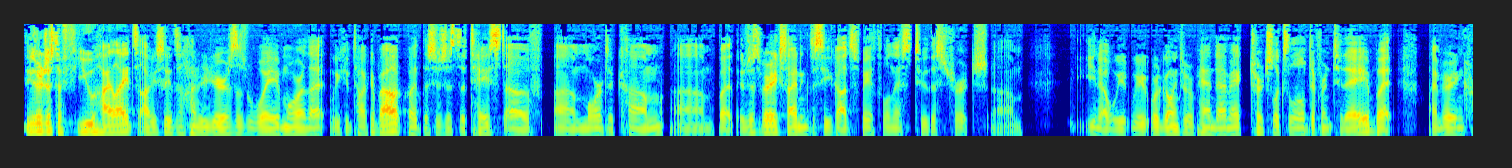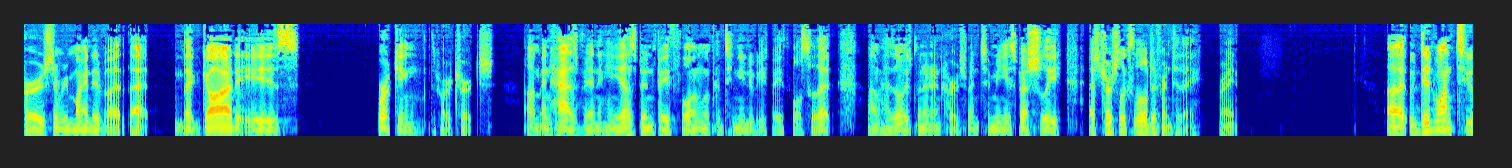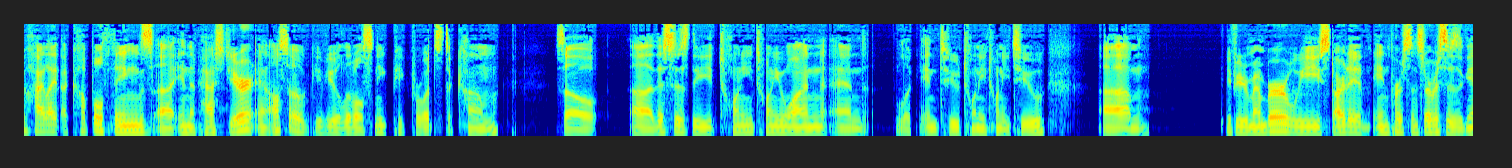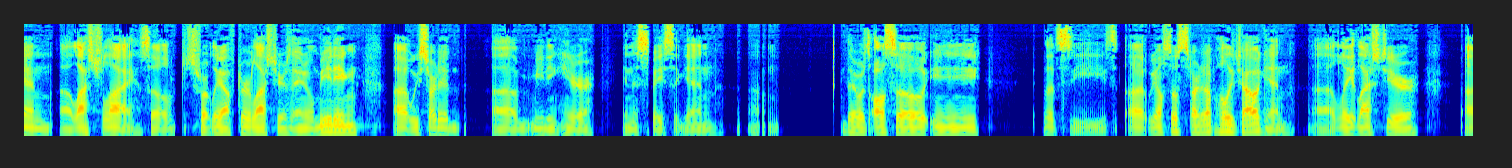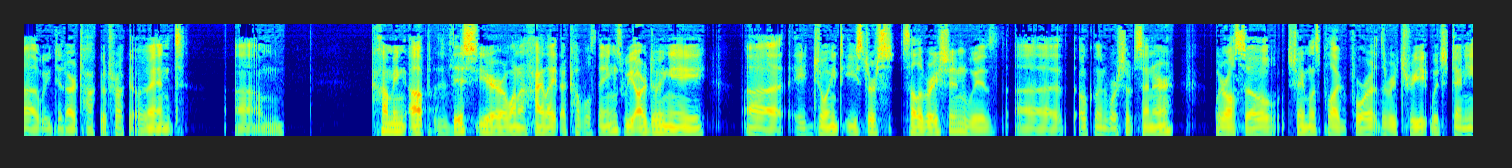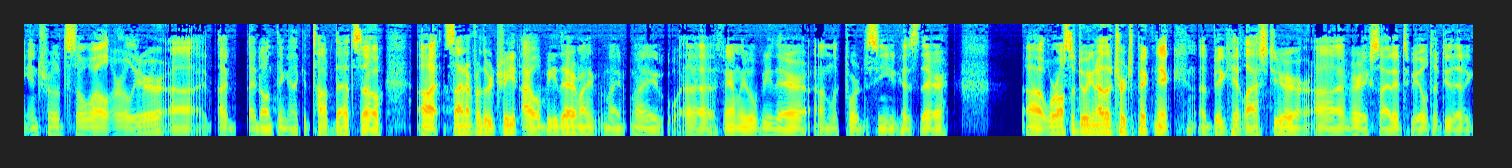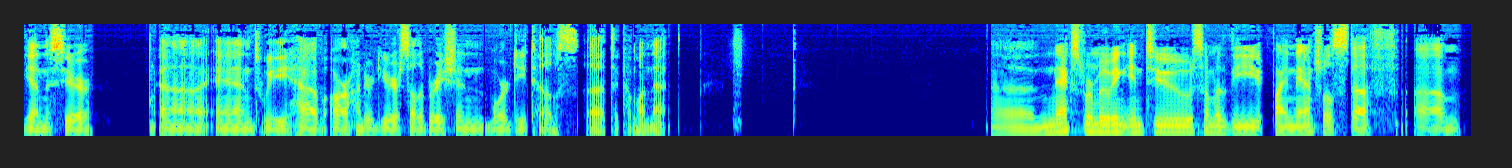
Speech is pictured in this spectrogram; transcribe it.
these are just a few highlights. Obviously, it's 100 years. There's way more that we could talk about, but this is just a taste of um, more to come. Um, but it was just very exciting to see God's faithfulness to this church. Um, you know, we, we, are going through a pandemic. Church looks a little different today, but I'm very encouraged and reminded by that that God is working through our church um, and has been, and He has been faithful and will continue to be faithful. So that um, has always been an encouragement to me, especially as church looks a little different today, right? Uh, we did want to highlight a couple things uh, in the past year and also give you a little sneak peek for what's to come. So, uh, this is the 2021 and look into 2022. Um, if you remember, we started in-person services again uh, last July. So shortly after last year's annual meeting, uh, we started uh, meeting here in this space again. Um, there was also a let's see, uh, we also started up Holy Chow again late last year. Uh, we did our taco truck event. Um, coming up this year, I want to highlight a couple things. We are doing a uh, a joint Easter celebration with uh, Oakland Worship Center. We're also shameless plug for the retreat, which Denny introed so well earlier. Uh, I, I don't think I could top that. So uh, sign up for the retreat. I will be there. My my my uh, family will be there. I look forward to seeing you guys there. Uh, we're also doing another church picnic, a big hit last year. I'm very excited to be able to do that again this year. Uh, and we have our 100 year celebration, more details uh, to come on that. Uh, next, we're moving into some of the financial stuff. Um,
